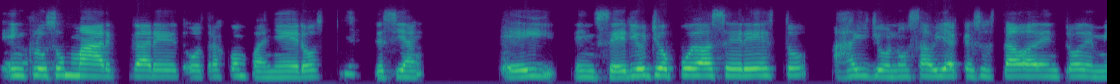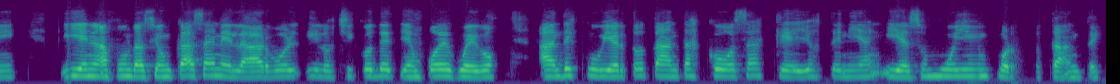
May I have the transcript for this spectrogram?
incluso Margaret, otros compañeros decían, hey, ¿en serio yo puedo hacer esto? Ay, yo no sabía que eso estaba dentro de mí. Y en la Fundación Casa en el Árbol y los chicos de tiempo de juego han descubierto tantas cosas que ellos tenían y eso es muy importante.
